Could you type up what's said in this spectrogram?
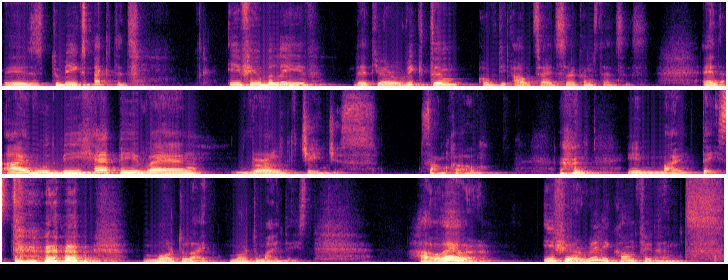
is to be expected. If you believe that you are a victim of the outside circumstances. And I would be happy when world changes somehow in my taste. more to like, more to my taste. However, if you are really confident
